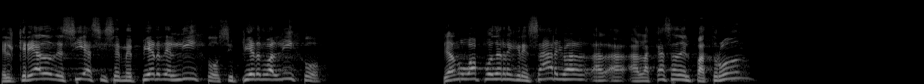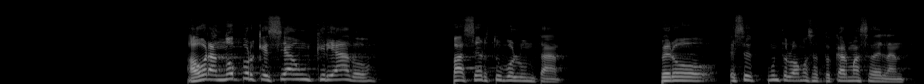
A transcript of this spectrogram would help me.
el criado decía, si se me pierde el hijo, si pierdo al hijo, ya no va a poder regresar yo a la casa del patrón. Ahora, no porque sea un criado va a ser tu voluntad, pero ese punto lo vamos a tocar más adelante,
